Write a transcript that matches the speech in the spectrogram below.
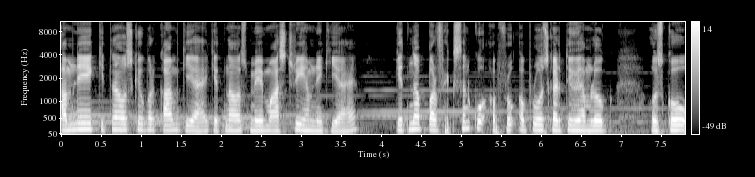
हमने कितना उसके ऊपर काम किया है, कितना उसमें मास्टरी हमने किया है, कितना परफेक्शन को अप्रोच करते हुए हम लोग उसको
